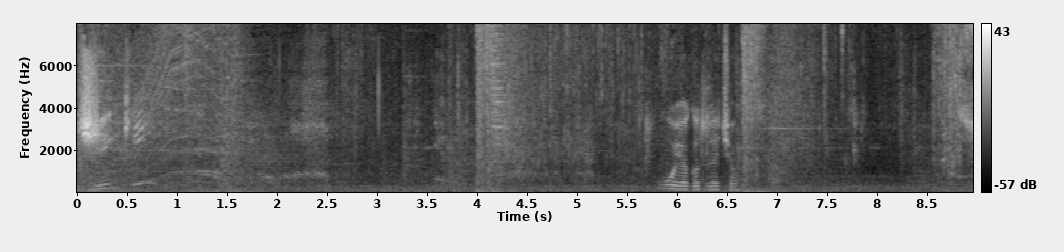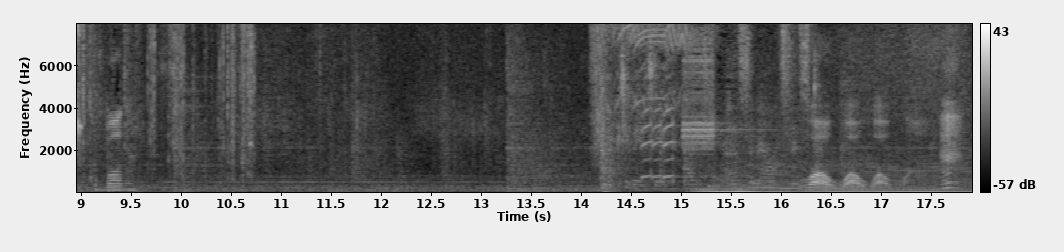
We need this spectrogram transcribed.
Dzięki? O, jak odleciał. Skubany. Wow, wow, wow.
